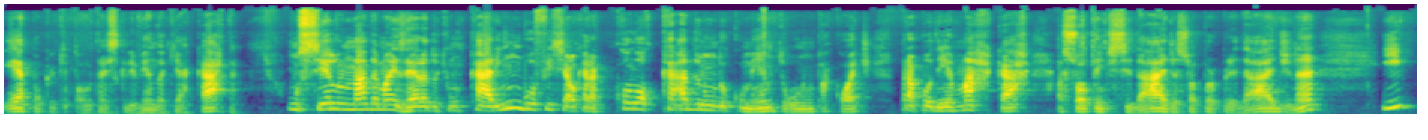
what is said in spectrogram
época que Paulo está escrevendo aqui a carta, um selo nada mais era do que um carimbo oficial que era colocado num documento ou num pacote para poder marcar a sua autenticidade, a sua propriedade, né? E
